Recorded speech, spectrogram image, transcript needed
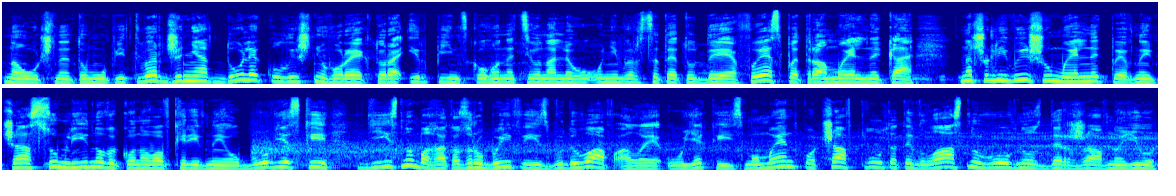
Научне тому підтвердження доля колишнього ректора Ірпінського національного університету ДФС Петра Мельника. На чолі вишу Мельник певний час сумлінно виконував керівні обов'язки, дійсно багато зробив і збудував, але у якийсь момент почав плутати власну вовну з державною.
